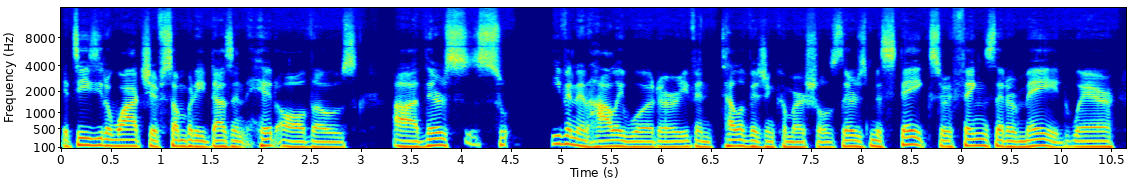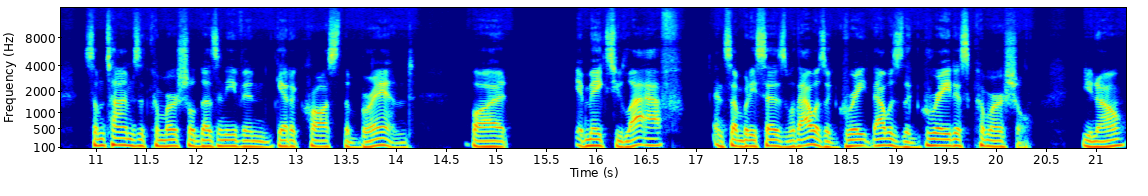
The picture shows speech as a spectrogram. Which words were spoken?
it's easy to watch if somebody doesn't hit all those. Uh, there's even in Hollywood or even television commercials, there's mistakes or things that are made where sometimes the commercial doesn't even get across the brand, but it makes you laugh. And somebody says, well, that was a great, that was the greatest commercial, you know?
